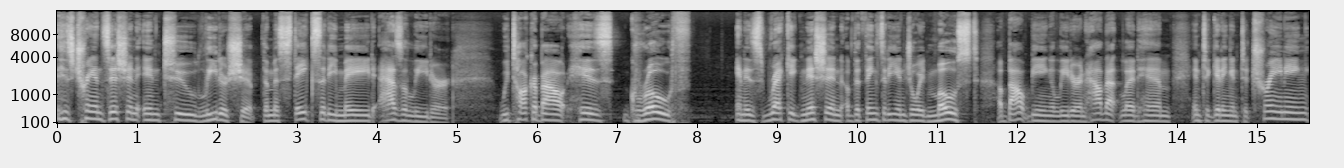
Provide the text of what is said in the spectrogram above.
his transition into leadership, the mistakes that he made as a leader. We talk about his growth and his recognition of the things that he enjoyed most about being a leader and how that led him into getting into training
